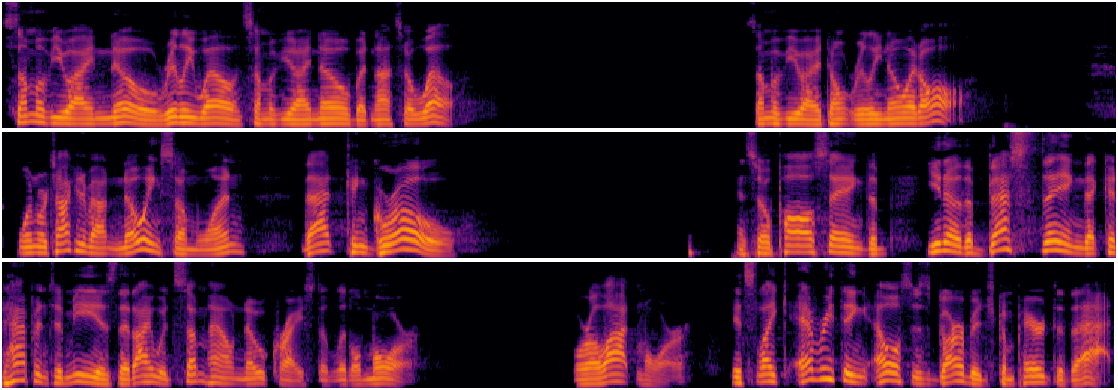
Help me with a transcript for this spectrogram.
Some of you I know really well, and some of you I know but not so well. Some of you I don't really know at all. When we're talking about knowing someone, that can grow. And so Paul's saying the you know the best thing that could happen to me is that I would somehow know Christ a little more or a lot more. It's like everything else is garbage compared to that.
